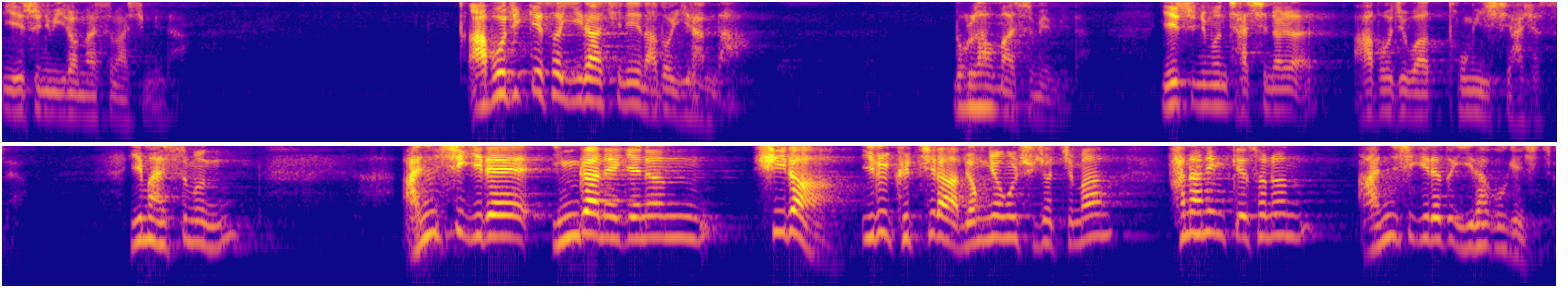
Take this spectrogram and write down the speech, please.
예수님이 이런 말씀하십니다. 아버지께서 일하시니 나도 일한다. 놀라운 말씀입니다. 예수님은 자신을 아버지와 동일시하셨어요. 이 말씀은 안식일에 인간에게는 쉬라, 일을 그치라 명령을 주셨지만 하나님께서는 안식일에도 일하고 계시죠.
